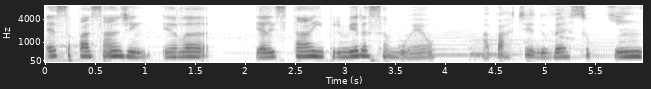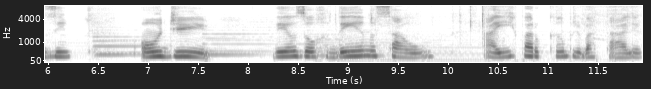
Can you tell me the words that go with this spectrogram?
essa passagem, ela, ela está em 1 Samuel, a partir do verso 15, onde Deus ordena Saul a ir para o campo de batalha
